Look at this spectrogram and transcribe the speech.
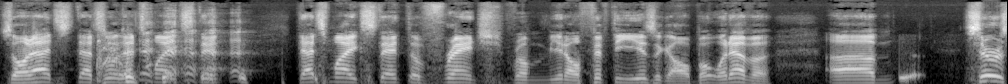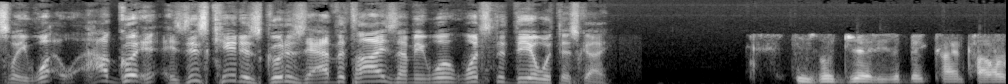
So that's that's that's my extent. That's my extent of French from you know 50 years ago. But whatever. Um, seriously, what? How good is this kid? As good as advertised? I mean, what, what's the deal with this guy? He's legit. He's a big time power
